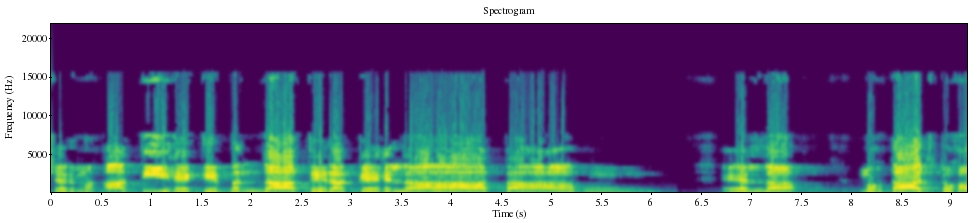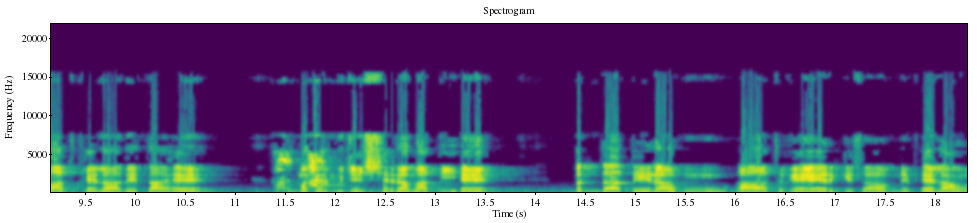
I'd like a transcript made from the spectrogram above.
شرم آتی ہے کہ بندہ تیرا کہلاتا ہوں۔ اے اللہ محتاج تو ہاتھ پھیلا دیتا ہے، مگر مجھے شرم آتی ہے۔ بندہ تیرا ہوں، ہاتھ غیر کے سامنے پھیلاؤں۔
